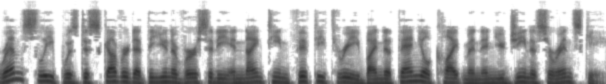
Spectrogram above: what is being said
REM sleep was discovered at the university in 1953 by Nathaniel Kleitman and Eugene Aserinsky.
